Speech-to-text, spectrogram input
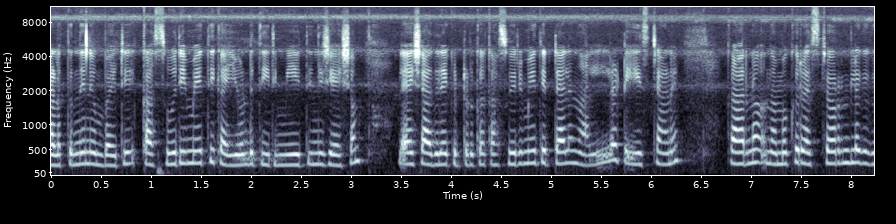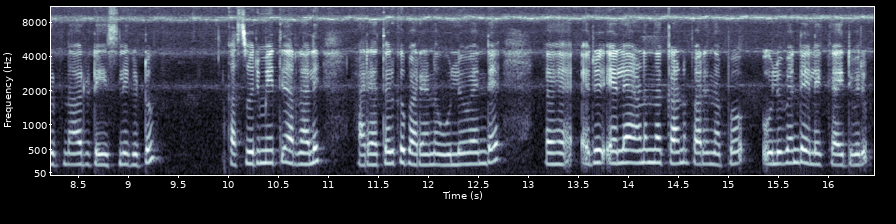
ഇളക്കുന്നതിന് മുമ്പായിട്ട് കസൂരി മേത്തി കൈകൊണ്ട് തിരുമിയതിന് ശേഷം ലേശം അതിലേക്ക് ഇട്ട് കൊടുക്കുക. കസൂരി മേത്തി ഇട്ടാൽ നല്ല ടേസ്റ്റാണ് കാരണം നമുക്ക് റെസ്റ്റോറന്റിലൊക്കെ കിട്ടുന്ന ആ ഒരു ടേസ്റ്റിൽ കിട്ടും. കസൂരി മേത്തി പറഞ്ഞാൽ അറിയാത്തവർക്ക് പറയണം ഉലുവന്റെ ഒരു ഇലയാണെന്നൊക്കെയാണ് പറയുന്നത്. അപ്പോൾ ഉലുവന്റെ ഇലയൊക്കെ ആയിട്ട് വരും.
